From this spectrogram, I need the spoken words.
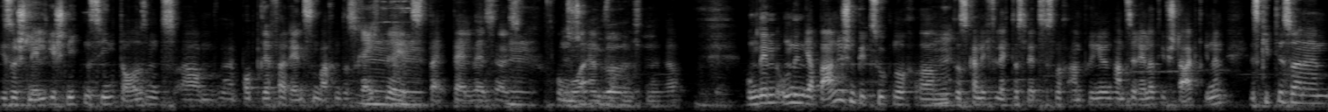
die so schnell geschnitten sind, tausend ähm, Pop-Referenzen machen, das reicht mir Mhm. jetzt te teilweise als Mhm. Humor einfach über- nicht mehr. Ja. Okay. Um den, um den japanischen Bezug noch, ähm, Mhm. das kann ich vielleicht als letztes noch anbringen, den haben sie relativ stark drinnen. Es gibt ja so eine,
